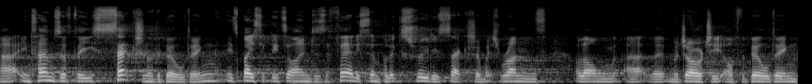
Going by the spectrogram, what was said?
Uh, in terms of the section of the building, it's basically designed as a fairly simple extruded section which runs along uh, the majority of the building,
